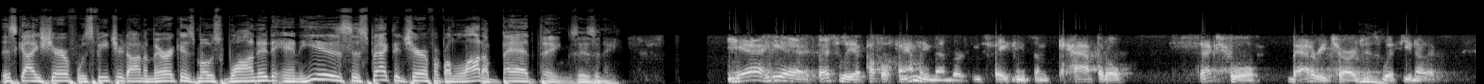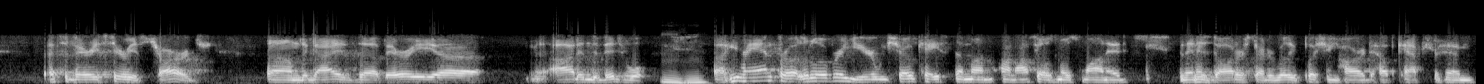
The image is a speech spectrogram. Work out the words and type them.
This guy, sheriff, was featured on America's Most Wanted, and he is suspected, sheriff, of a lot of bad things, isn't he? Yeah, yeah, especially a couple family members. He's facing some capital sexual battery charges with, you know, that's, that's a very serious charge. Um, the guy is a very uh, odd individual. Uh, he ran for a little over a year. We showcased him on, on Osceola's Most Wanted. And then his daughter started really pushing hard to help capture him.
